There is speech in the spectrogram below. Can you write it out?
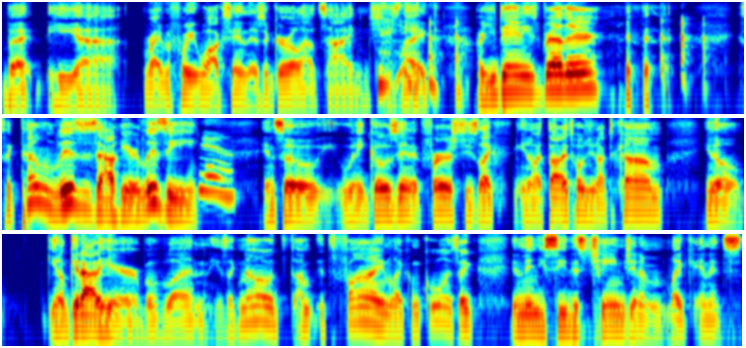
but he, uh, right before he walks in, there's a girl outside and she's like, Are you Danny's brother? he's like, Tell him Liz is out here, Lizzie. Yeah. And so when he goes in at first, he's like, You know, I thought I told you not to come. You know, you know, get out of here, blah, blah, blah. And he's like, no, it's, I'm, it's fine. Like, I'm cool. It's like, and then you see this change in him, like, and it's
